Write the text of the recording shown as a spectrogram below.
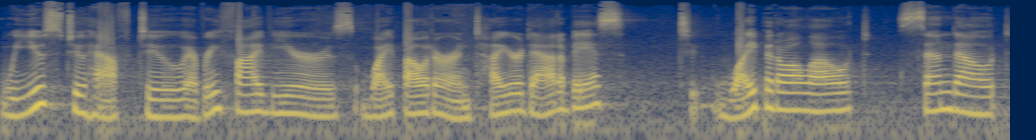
we used to have to every five years wipe out our entire database to wipe it all out send out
